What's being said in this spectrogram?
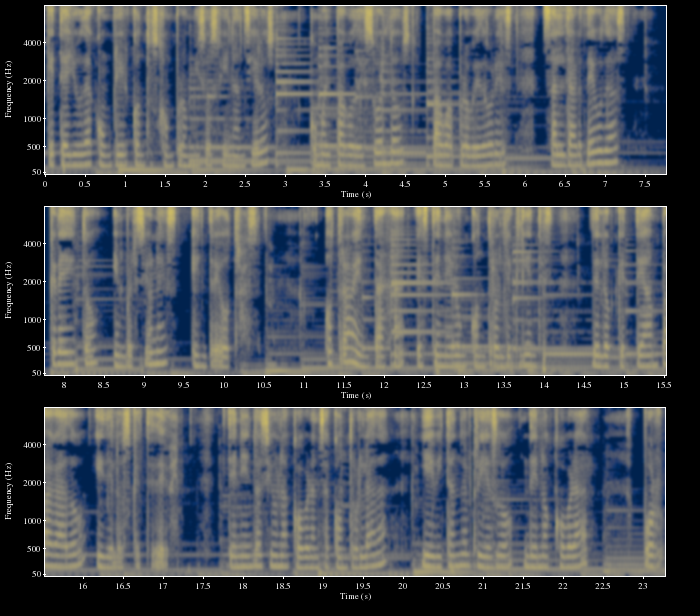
que te ayuda a cumplir con tus compromisos financieros como el pago de sueldos, pago a proveedores, saldar deudas, crédito, inversiones, entre otras. Otra ventaja es tener un control de clientes, de lo que te han pagado y de los que te deben, teniendo así una cobranza controlada y evitando el riesgo de no cobrar por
